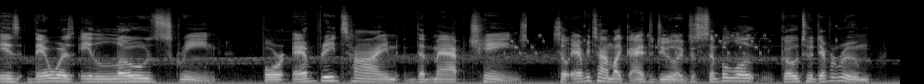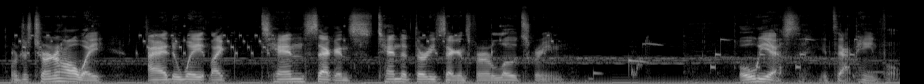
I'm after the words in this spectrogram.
is there was a load screen for every time the map changed. So every time like I had to do like just simple go to a different room or just turn a hallway, I had to wait like 10 seconds, 10 to 30 seconds for a load screen. Oh yes, it's that painful.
